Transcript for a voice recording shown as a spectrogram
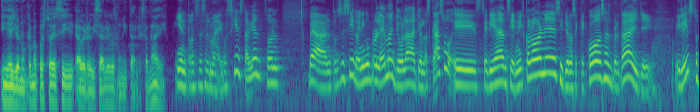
y yo nunca me he puesto a decir, a ver, revisarle los genitales a nadie. Y entonces el maestro dijo, sí, está bien, son, vea, entonces sí, no hay ningún problema, yo, la, yo las caso, eh, serían 100 mil colones y yo no sé qué cosas, ¿verdad? Y, y listo.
